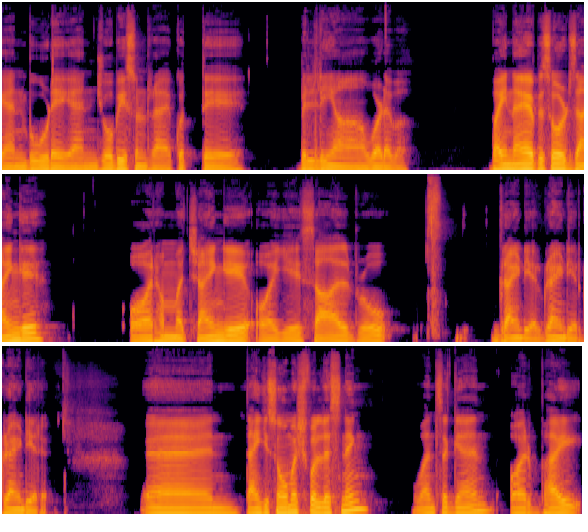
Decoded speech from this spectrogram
एंड बूढ़े एंड जो भी सुन रहा है, कुत्ते, बिल्लियाँ वडेवर भाई नए एपिसोड्स आएँगे और हम मचाएँगे और ये साल bro grind year grind year grind year है। And thank you so much for listening once again और भाई,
